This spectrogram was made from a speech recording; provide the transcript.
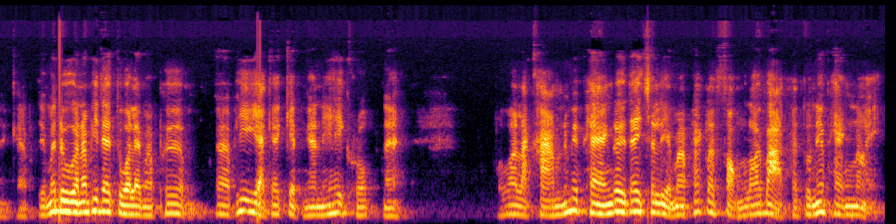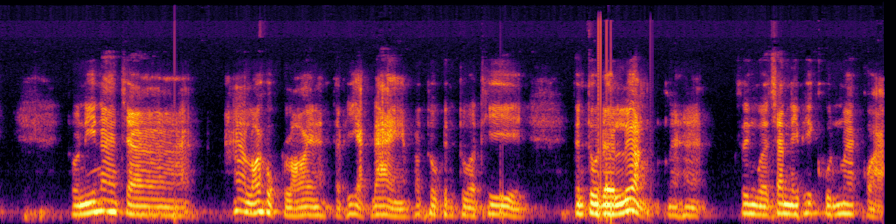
นะครับเดี๋ยวมาดูกันนะพี่ได้ตัวอะไรมาเพิ่มก็พี่อยากจะเก็บงานนี้ให้ครบนะ เพราะว่าราคามันไม่แพงด้วยได้เฉลี่ยมาแพ็คละสองร้อยบาท แต่ตัวนี้แพงหน่อย ตัวนี้น่าจะห้าร้อยหกร้อยนะแต่พี่อยากได้เพราะตัวเป็นตัวที่เป็นตัวเดินเรื่องนะฮะซึ่งเวอร์ชันนี้พี่คุ้นมากกว่า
